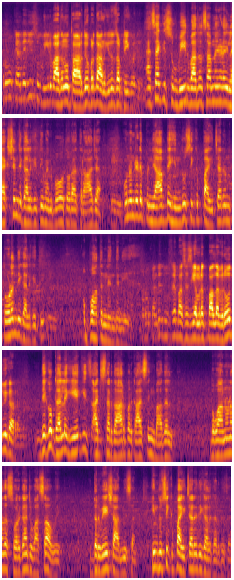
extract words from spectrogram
ਪਰ ਉਹ ਕਹਿੰਦੇ ਜੀ ਸੁਖਬੀਰ ਬਾਦਲ ਨੂੰ ਉਤਾਰ ਦਿਓ ਪ੍ਰਧਾਨਗੀ ਤੋਂ ਸਭ ਠੀਕ ਹੋ ਜਾਏ ਐਸਾ ਹੈ ਕਿ ਸੁਖਬੀਰ ਬਾਦਲ ਸਾਹਿਬ ਨੇ ਜਿਹੜਾ ਇਲੈਕਸ਼ਨ 'ਚ ਗੱਲ ਕੀਤੀ ਮੈਨੂੰ ਬਹੁਤ ਉਹਦਾ ਇਤਰਾਜ਼ ਹੈ। ਉਹਨਾਂ ਨੇ ਜਿਹੜੇ ਪੰਜਾਬ ਦੇ ਹਿੰਦੂ ਸਿੱਖ ਭਾਈਚਾਰੇ ਨੂੰ ਤੋੜਨ ਦੀ ਗੱਲ ਕੀਤੀ ਉਹ ਬਹੁਤ ਨਿੰਦਨੀ ਹੈ ਪਰ ਉਹ ਕਹਿੰਦੇ ਦੂਸਰੇ ਪਾਸੇ ਅਸੀਂ ਅੰਮ੍ਰਿਤਪਾਲ ਦਾ ਵਿਰੋਧ ਵੀ ਕਰ ਰਹੇ ਹਾਂ ਦੇਖੋ ਗੱਲ ਹੈਗੀ ਹੈ ਕਿ ਅੱਜ ਸਰਦਾਰ ਪ੍ਰਕਾਸ਼ ਸਿੰਘ ਬਾਦਲ ਭਗਵਾਨ ਉਹਨਾਂ ਦਾ ਸਵਰਗਾਂ 'ਚ ਵਾਸਾ ਹੋਵੇ ਦਰਵੇਸ਼ ਆਦਮੀ ਸਨ ਹਿੰਦੂ ਸਿੱਖ ਭਾਈਚਾਰੇ ਦੀ ਗੱਲ ਕਰਦੇ ਸਨ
